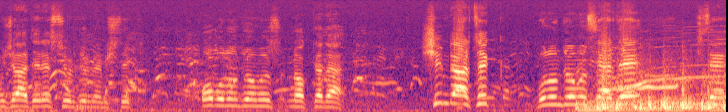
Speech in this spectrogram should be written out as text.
mücadele sürdürmemiştik. O bulunduğumuz noktada. Şimdi artık bulunduğumuz yerde işte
